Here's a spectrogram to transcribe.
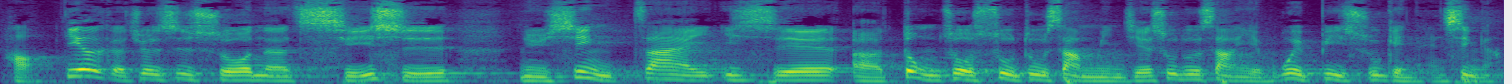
好，第二个就是说呢，其实女性在一些呃动作速度上、敏捷速度上也未必输给男性啊，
